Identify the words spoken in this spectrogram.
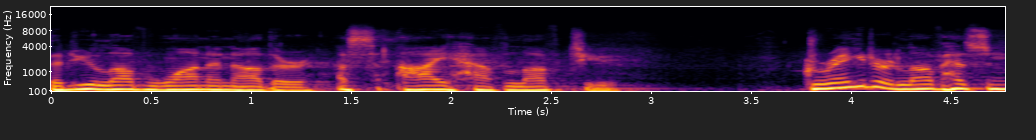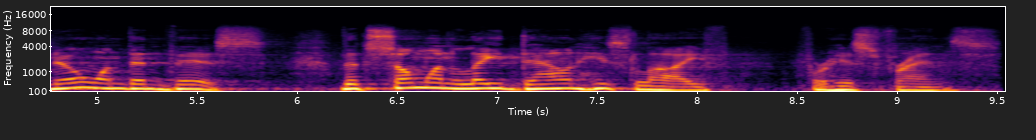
that you love one another as I have loved you. Greater love has no one than this that someone laid down his life for his friends.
